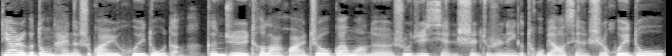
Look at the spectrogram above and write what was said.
第二个动态呢是关于灰度的。根据特拉华州官网的数据显示，就是那个图表显示，灰度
